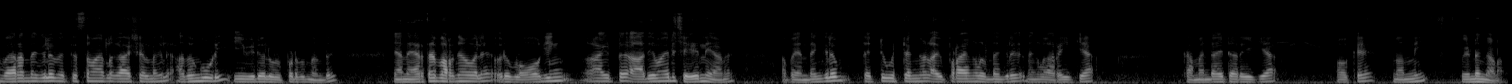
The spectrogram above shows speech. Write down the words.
വേറെ എന്തെങ്കിലും വ്യത്യസ്തമായിട്ടുള്ള കാഴ്ചകളുണ്ടെങ്കിൽ അതും കൂടി ഈ വീഡിയോയിൽ ഉൾപ്പെടുത്തുന്നുണ്ട്. ഞാൻ നേരത്തെ പറഞ്ഞ പോലെ ഒരു വ്ളോഗിംഗ് ആയിട്ട് ആദ്യമായിട്ട് ചെയ്യുന്നതാണ് അപ്പോൾ എന്തെങ്കിലും തെറ്റുകുറ്റങ്ങൾ അഭിപ്രായങ്ങൾ ഉണ്ടെങ്കിൽ നിങ്ങൾ അറിയിക്കുക കമന്റായിട്ട് അറിയിക്കുക. ഓക്കെ നന്ദി. വീണ്ടും കാണാം.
